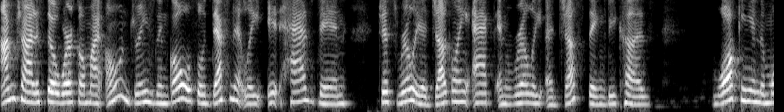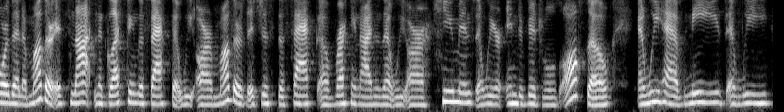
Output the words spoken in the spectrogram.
I'm trying to still work on my own dreams and goals. So definitely it has been just really a juggling act and really adjusting because walking into more than a mother it's not neglecting the fact that we are mothers it's just the fact of recognizing that we are humans and we are individuals also and we have needs and we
